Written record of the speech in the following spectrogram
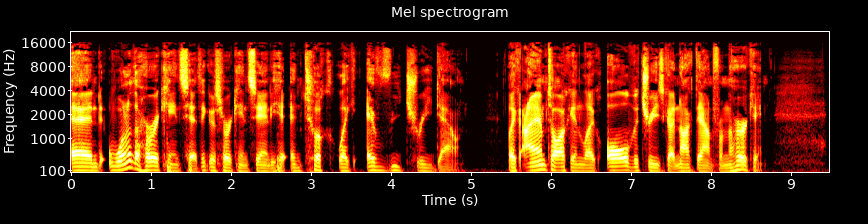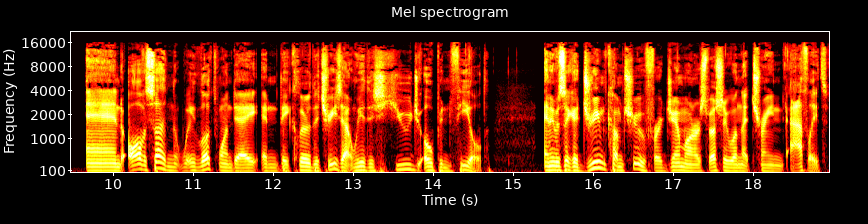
And one of the hurricanes hit, I think it was Hurricane Sandy hit, and took like every tree down. Like I am talking, like all the trees got knocked down from the hurricane. And all of a sudden, we looked one day and they cleared the trees out, and we had this huge open field. And it was like a dream come true for a gym owner, especially one that trained athletes.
